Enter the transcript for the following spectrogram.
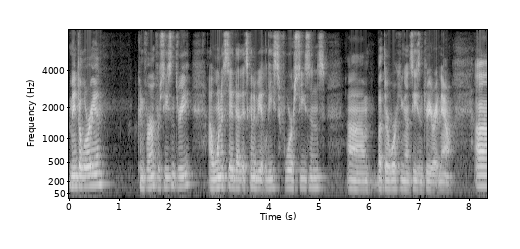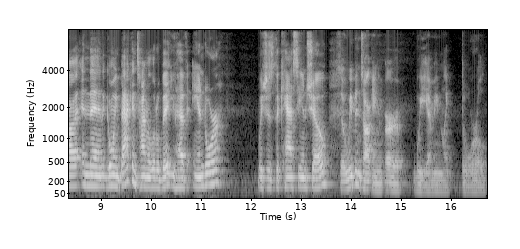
Mandalorian confirmed for season three. I want to say that it's going to be at least four seasons, um, but they're working on season three right now. Uh, and then going back in time a little bit, you have Andor, which is the Cassian show. So we've been talking, or we, I mean, like the world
